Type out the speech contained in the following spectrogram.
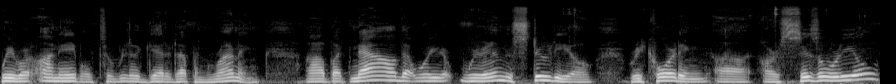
we were unable to really get it up and running. Uh, but now that we're, we're in the studio recording uh, our sizzle reel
